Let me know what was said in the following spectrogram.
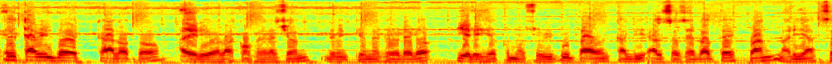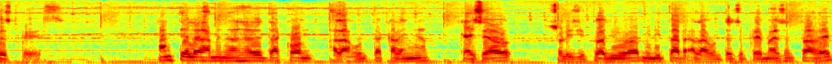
El Cabildo de Caloto adhirió a la Confederación del 21 de febrero y eligió como su diputado en Cali al sacerdote Juan María Céspedes. Ante las amenazas de Tacón a la Junta Caleña, Caicedo solicitó ayuda militar a la Junta Suprema de Santa Fe,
